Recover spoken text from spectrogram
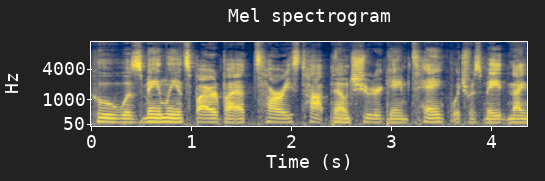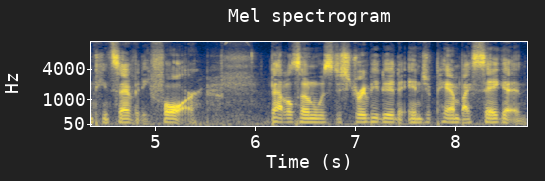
who was mainly inspired by Atari's top down shooter game Tank, which was made in 1974. Battlezone was distributed in Japan by Sega and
